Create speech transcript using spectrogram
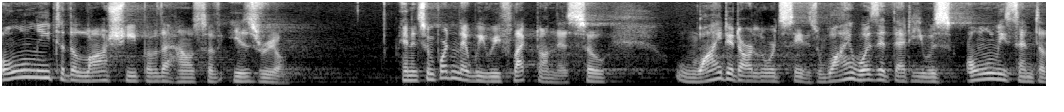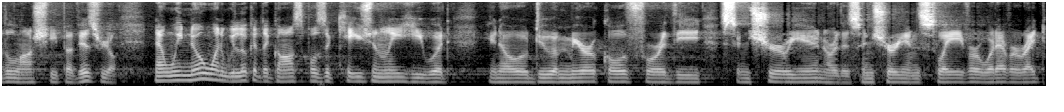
only to the lost sheep of the house of Israel. And it's important that we reflect on this. So, why did our Lord say this? Why was it that he was only sent to the lost sheep of Israel? Now we know when we look at the Gospels, occasionally he would, you know, do a miracle for the centurion or the centurion slave or whatever, right?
